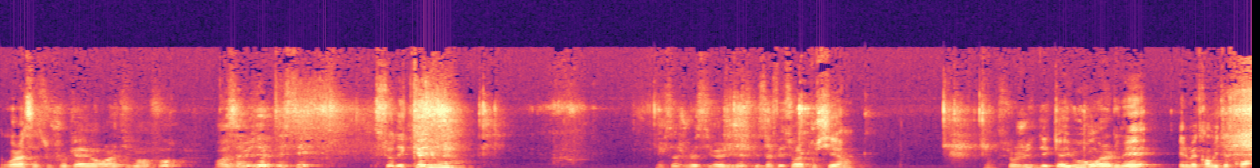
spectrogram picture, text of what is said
Voilà, ça souffle quand même relativement fort. On va s'amuser à le tester sur des cailloux. Donc ça, je vous laisse imaginer ce que ça fait sur la poussière. sur juste des cailloux, on va l'allumer et le mettre en vitesse 3.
